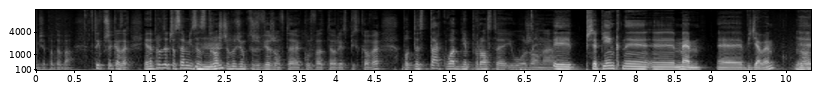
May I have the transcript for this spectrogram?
mi się podoba. W tych przekazach. Ja naprawdę czasami Mhm. zazdroszczę ludziom, którzy wierzą w te, kurwa, teorie spiskowe, bo to jest tak ładnie proste i ułożone. Y, przepiękny y, mem e, widziałem. No. E,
